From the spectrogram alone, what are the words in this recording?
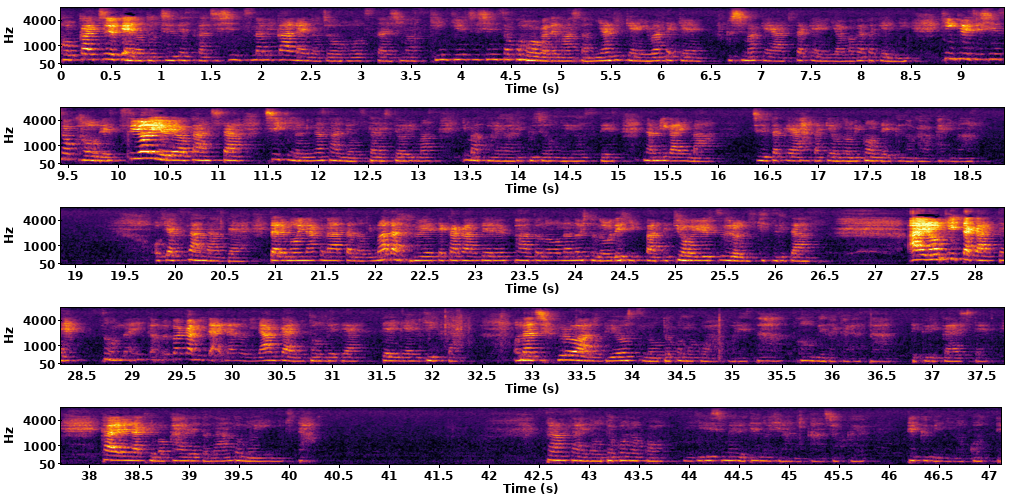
国会中継の途中ですが地震津波関連の情報をお伝えします。緊急地震速報が出ました。宮城県岩手県福島県秋田県山形県に。緊急地震速報です。強い揺れを感じた地域の皆さんにお伝えしております。今これが陸上の様子です。波が今住宅や畑を飲み込んでいくのが分かります。お客さんなんて誰もいなくなったのにまだ震えてかがんでるパートの女の人の腕引っ張って共有通路に引きずり出す。アイロン切ったかってそんなインカムバカみたいなのに何回も飛んでて電源切った。同じフロアの美容室の男の子は俺さ神戸だからさって繰り返して帰れなくても帰れと何度も言いに来た。3歳の男の子握りしめる手のひらの感触手首に残って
